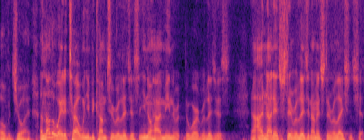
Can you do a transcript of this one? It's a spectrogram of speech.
overjoyed. Another way to tell when you become too religious, and you know how I mean the, the word religious. Now, I'm not interested in religion. I'm interested in relationship.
